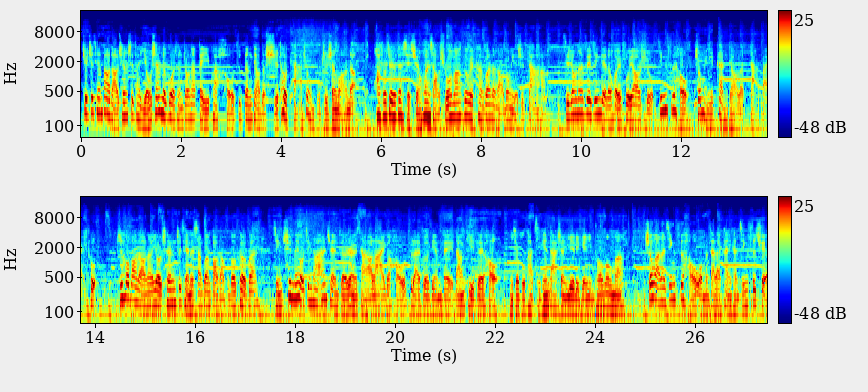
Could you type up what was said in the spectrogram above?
据之前报道称，是在游山的过程中呢，被一块猴子蹬掉的石头砸中不治身亡的。话说这是在写玄幻小说吗？各位看官的脑洞也是大哈。其中呢，最经典的回复要数金丝猴终于干掉了大白兔。之后报道呢又称之前的相关报道不够客观，景区没有尽到安全责任，想要拉一个猴子来做垫背当替罪猴，你就不怕齐天大圣夜里给你托梦吗？说完了金丝猴，我们再来看一看金丝雀。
